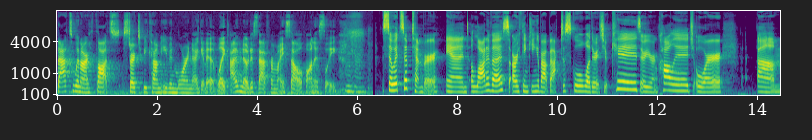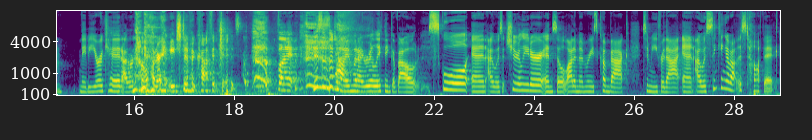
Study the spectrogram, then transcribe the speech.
that's when our thoughts start to become even more negative. Like I've noticed that for myself, honestly. Mm-hmm. So it's September, and a lot of us are thinking about back to school, whether it's your kids or you're in college or um, maybe you're a kid. I don't know what our age demographic is. but this is the time when I really think about school and I was a cheerleader. And so a lot of memories come back to me for that. And I was thinking about this topic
